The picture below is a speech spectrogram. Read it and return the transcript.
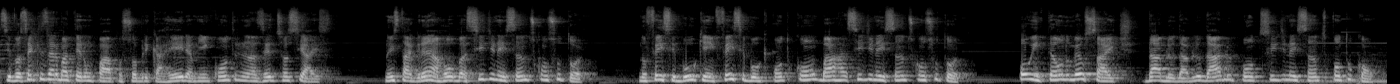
Se você quiser bater um papo sobre carreira, me encontre nas redes sociais. No Instagram, arroba Sidney Santos Consultor. No Facebook, em facebook.com.br Sidney Santos Consultor. Ou então no meu site, www.sidneysantos.com.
